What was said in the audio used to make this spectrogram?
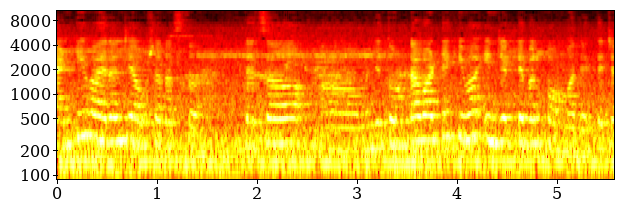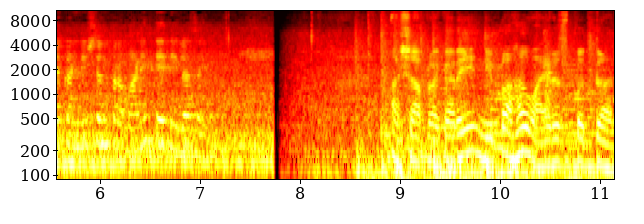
अँटीव्हायरल जे औषध असतं त्याचं म्हणजे तोंडावाटे किंवा इंजेक्टेबल फॉर्ममध्ये त्याच्या कंडिशनप्रमाणे ते दिलं जाईल. अशा प्रकारे निपाह व्हायरसबद्दल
